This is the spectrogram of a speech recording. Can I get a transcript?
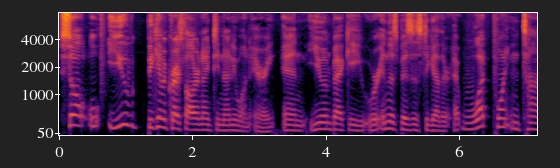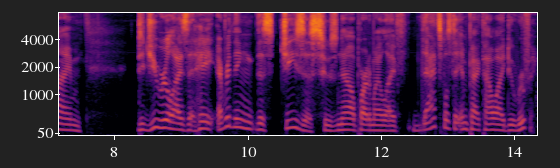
So you became a Christ follower in 1991, Ari, and you and Becky were in this business together. At what point in time did you realize that hey, everything this Jesus who's now part of my life, that's supposed to impact how I do roofing?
